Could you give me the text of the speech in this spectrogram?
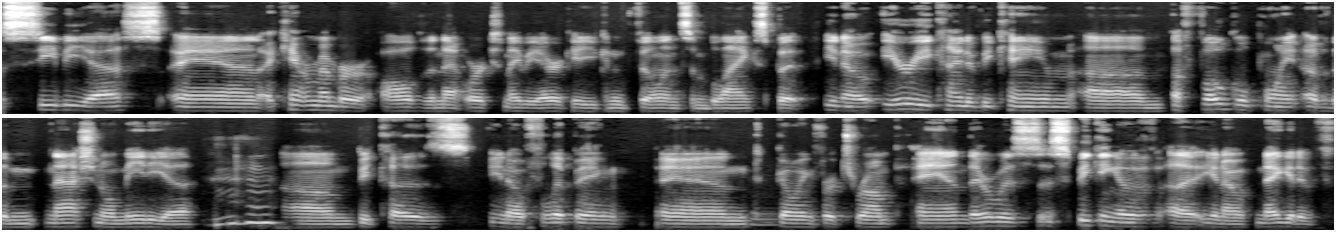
CBS and I can't remember all of the networks. Maybe Erica, you can fill in some blanks. But you know, Erie kind of became um, a focal point of the national media mm-hmm. um, because you know flipping and Mhm. going for Trump. And there was speaking of uh, you know negative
